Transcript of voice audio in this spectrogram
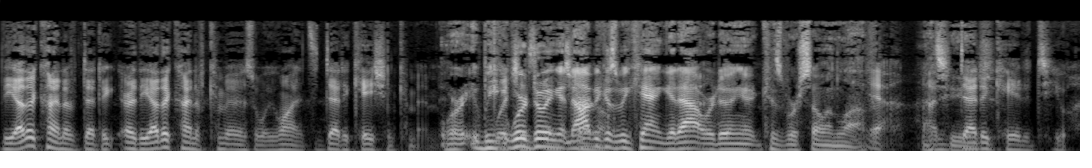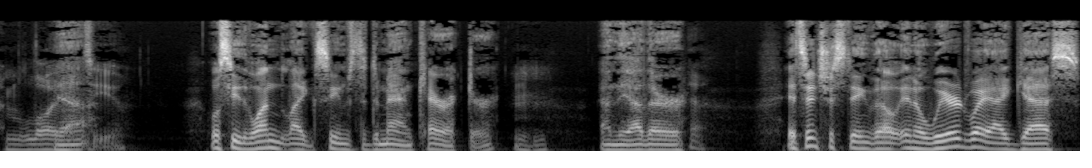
The other kind of dedi- or the other kind of commitment is what we want. It's a dedication commitment. We're, we, we're is doing it not because we can't get out. We're doing it because we're so in love. Yeah, That's I'm huge. dedicated to you. I'm loyal Yeah. to you. Well, see, the one like seems to demand character, Mm-hmm. and the other. It's interesting though, in a weird way, I guess.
